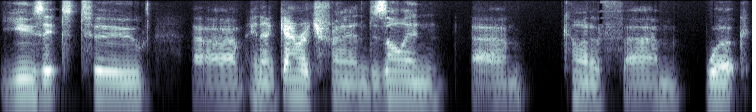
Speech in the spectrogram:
use it to, um, in a garage fan design um, kind of um, work,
